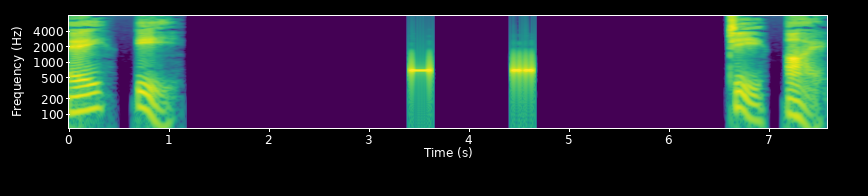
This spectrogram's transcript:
A, E. T, I.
